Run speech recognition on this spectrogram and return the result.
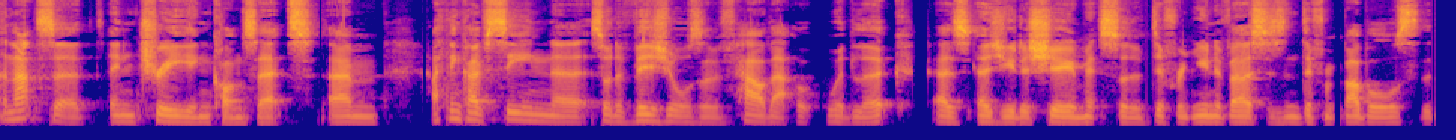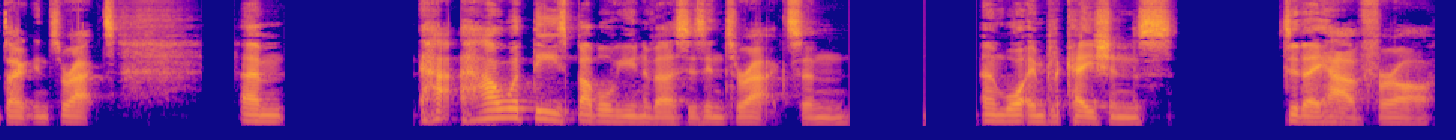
and that's an intriguing concept. Um, I think I've seen uh, sort of visuals of how that would look, as as you'd assume. It's sort of different universes and different bubbles that don't interact. Um, how, how would these bubble universes interact, and and what implications do they have for our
